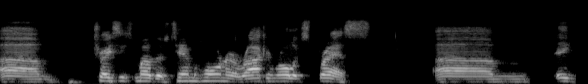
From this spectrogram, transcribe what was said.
um, Tracy Smothers, Tim Horner, Rock and Roll Express. Um, it,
